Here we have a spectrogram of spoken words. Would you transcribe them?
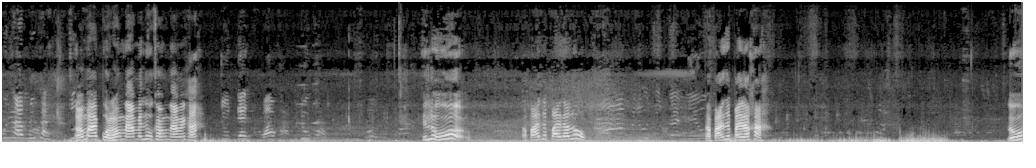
คุณทำดูค่ะน้องมายปวดห้องน้ำไหมลูกเข้าห้องน้ำไหมคะจุดเด่นของเราค่ะมาดูค่ะพี่รู้ป๊าป๊าจะไปแล้วลูกป๊าป๊าจะไปแล้วค่ะ รู้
